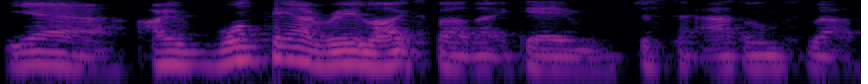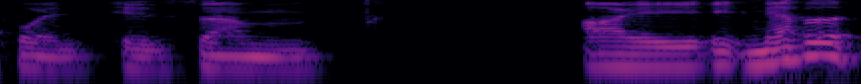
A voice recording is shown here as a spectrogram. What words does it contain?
Yeah i one thing i really liked about that game just to add on to that point is um I it never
